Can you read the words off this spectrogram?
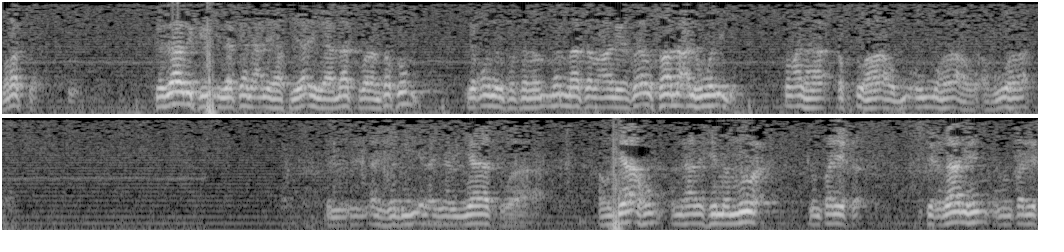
مرتب. كذلك إذا كان عليها صيام إذا مات ولم تصم يقول النبي صلى الله عليه وسلم من مات وعليه صيام صام عنه ولية. صام عنها أختها أو أمها أو أبوها. الأجنبيات وأوليائهم أن هذا شيء ممنوع من طريق استخدامهم ومن طريق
